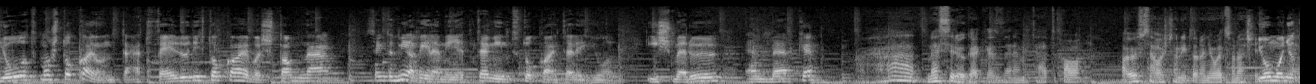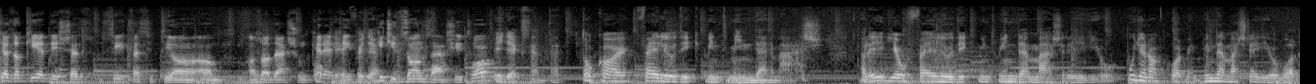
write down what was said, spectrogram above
jó ott most Tokajon? Tehát fejlődik Tokaj, vagy stagnál? Szerinted mi a véleményed, te, mint Tokajt elég jól ismerő emberke? Hát, messziről kell kezdenem. Tehát, ha, ha összehasonlítod a 80-as Jó, mondjuk ez a kérdés, ez szétveszíti a, a, az adásunk kereteit, figyelj. kicsit zanzásítva. Igyekszem. Tehát Tokaj fejlődik, mint minden más. A régió fejlődik, mint minden más régió. Ugyanakkor, mint minden más régióból,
